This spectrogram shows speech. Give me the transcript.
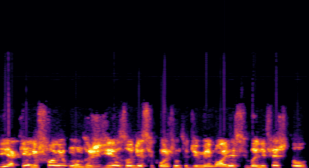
E aquele foi um dos dias onde esse conjunto de memórias se manifestou.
